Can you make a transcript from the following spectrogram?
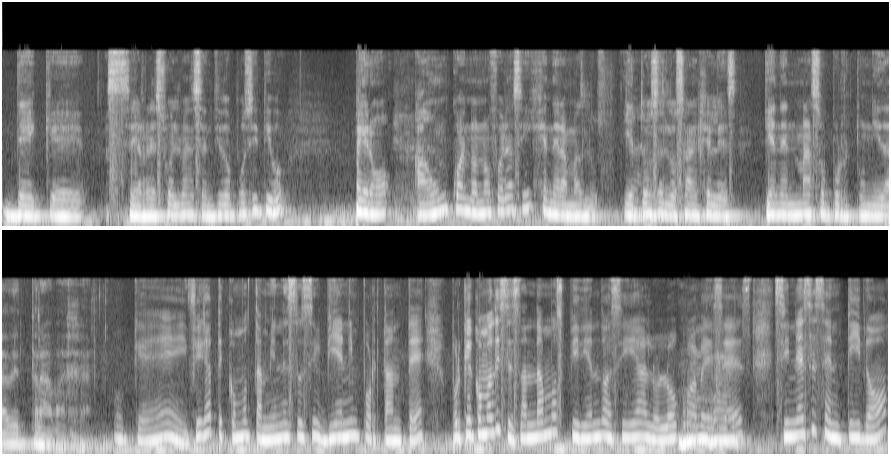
de que se resuelva en sentido positivo, pero aun cuando no fuera así, genera más luz. Y entonces los ángeles tienen más oportunidad de trabajar. Ok, fíjate cómo también eso es bien importante, porque como dices, andamos pidiendo así a lo loco a veces, sin ese sentido,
